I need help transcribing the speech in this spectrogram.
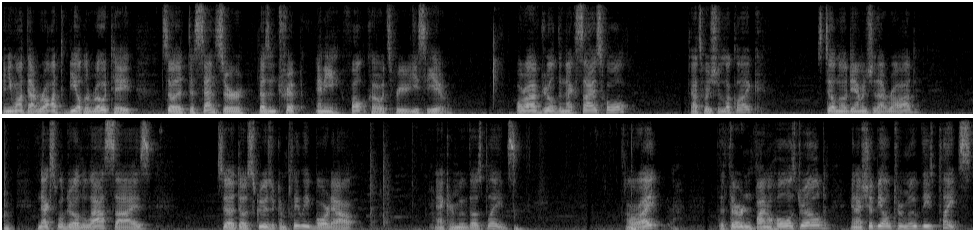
And you want that rod to be able to rotate so that the sensor doesn't trip any fault codes for your ECU. Or I've drilled the next size hole. That's what it should look like. Still no damage to that rod. Next we'll drill the last size so that those screws are completely bored out and I can remove those blades. All right, the third and final hole is drilled and I should be able to remove these plates.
